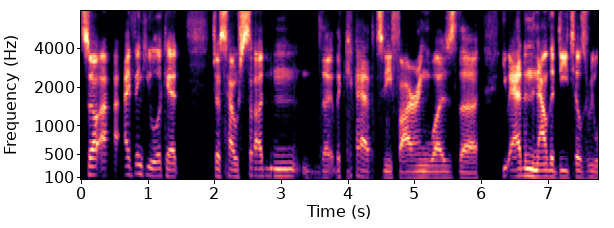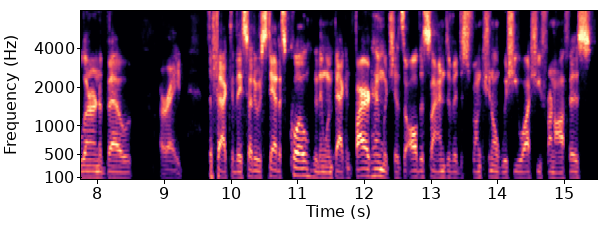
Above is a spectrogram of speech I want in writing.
So I, I think you look at just how sudden the the Cassidy firing was. The you add in now the details we learn about. All right, the fact that they said it was status quo, and then went back and fired him, which has all the signs of a dysfunctional, wishy-washy front office.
